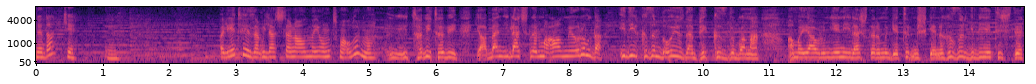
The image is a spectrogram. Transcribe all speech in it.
Neden ki? Ee, Aliye teyzem ilaçlarını almayı unutma olur mu? Ee, tabii tabii. Ya ben ilaçlarımı almıyorum da İdil kızım da o yüzden pek kızdı bana. Ama yavrum yeni ilaçlarımı getirmiş gene Hızır gibi yetişti.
